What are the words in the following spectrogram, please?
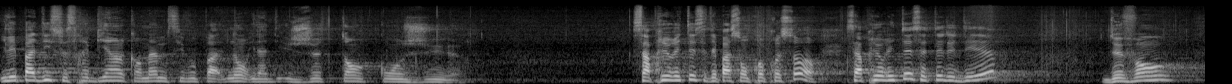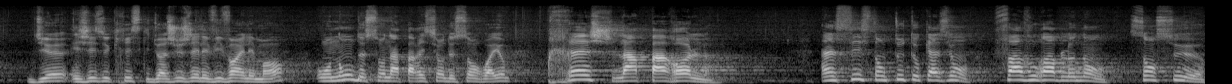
Il n'est pas dit ce serait bien quand même si vous pas. Non, il a dit je t'en conjure. Sa priorité, ce n'était pas son propre sort. Sa priorité, c'était de dire devant Dieu et Jésus-Christ qui doit juger les vivants et les morts, au nom de son apparition, de son royaume, prêche la parole. Insiste en toute occasion, favorable au nom, censure,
